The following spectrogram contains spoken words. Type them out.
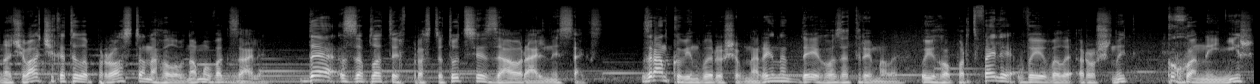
Ночував Чикатило просто на головному вокзалі, де заплатив проституції за оральний секс. Зранку він вирушив на ринок, де його затримали. У його портфелі виявили рушник, кухонний ніж,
